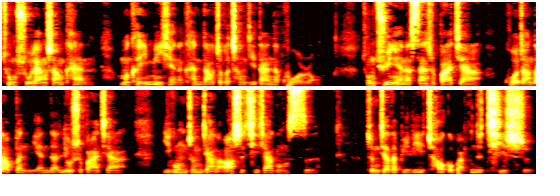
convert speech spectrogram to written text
从数量上看，我们可以明显的看到这个成绩单的扩容，从去年的三十八家扩张到本年的六十八家，一共增加了二十七家公司，增加的比例超过百分之七十。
